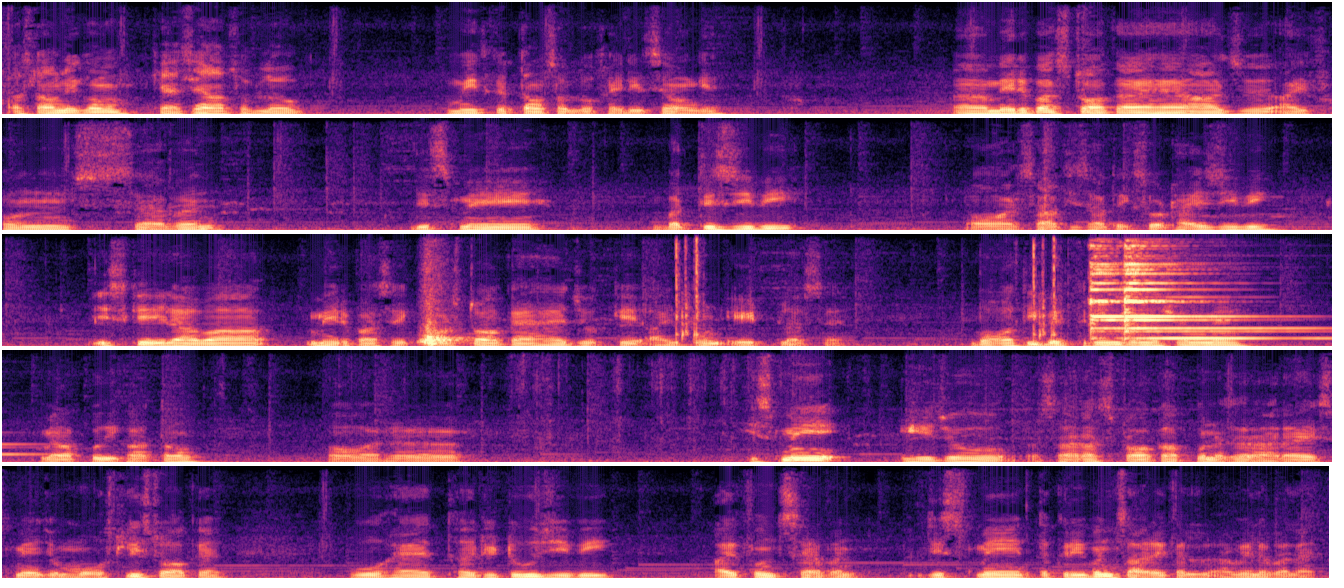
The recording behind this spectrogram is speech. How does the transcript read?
अस्सलाम वालेकुम कैसे हैं आप सब लोग? उम्मीद करता हूँ सब लोग खैरियत से होंगे। आ, मेरे पास स्टॉक आया है आज आईफोन सेवन जिसमें बत्तीस जी बी और साथ ही साथ एक सौ अट्ठाईस जी बी इसके अलावा मेरे पास एक और स्टॉक आया है जो कि आईफोन एट प्लस है। बहुत ही बेहतरीन कंडीशन में मैं आपको दिखाता हूँ और इसमें ये जो सारा स्टॉक आपको नज़र आ रहा है इसमें जो मोस्टली स्टॉक है वो है thirty two G B iPhone seven जिसमें तकरीबन सारे कलर अवेलेबल हैं।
